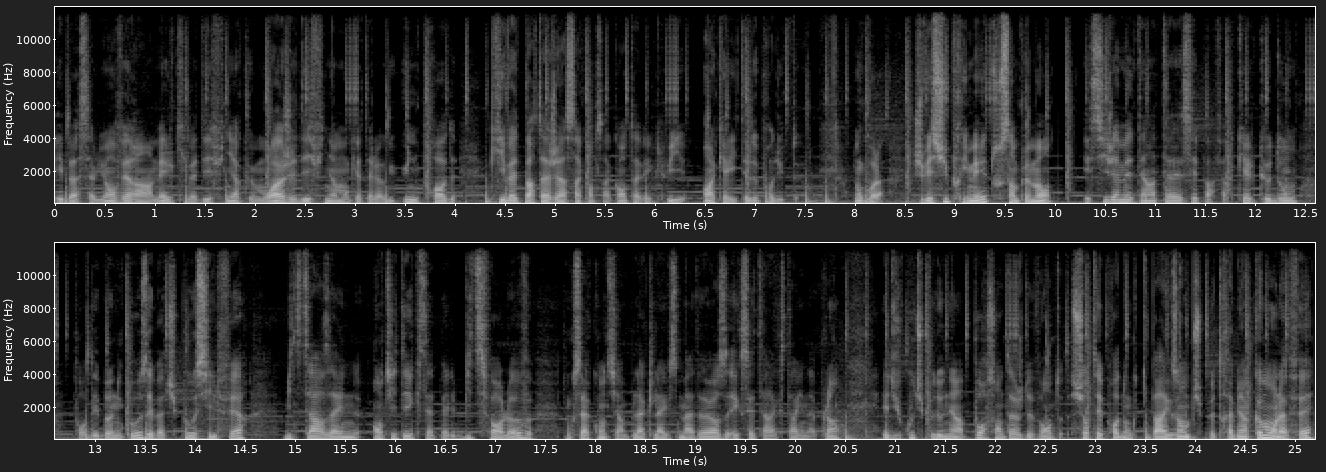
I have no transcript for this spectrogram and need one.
et eh ben, ça lui enverra un mail qui va définir que moi j'ai défini dans mon catalogue une prod qui va être partagée à 50-50 avec lui en qualité de producteur. Donc voilà, je vais supprimer tout simplement. Et si jamais tu es intéressé par faire quelques dons pour des bonnes causes, et eh ben, tu peux aussi le faire BeatStars a une entité qui s'appelle Beats for Love, donc ça contient Black Lives Matter, etc., etc., il y en a plein, et du coup tu peux donner un pourcentage de vente sur tes prods. Donc par exemple, tu peux très bien, comme on l'a fait,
